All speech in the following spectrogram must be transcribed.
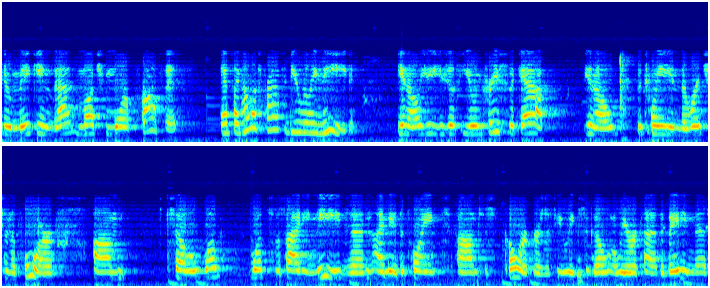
to making that much more profit. And it's like, how much profit do you really need? You know, you, you just you increase the gap, you know, between the rich and the poor. Um, so what what society needs, and I made the point um, to some coworkers a few weeks ago when we were kind of debating this,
